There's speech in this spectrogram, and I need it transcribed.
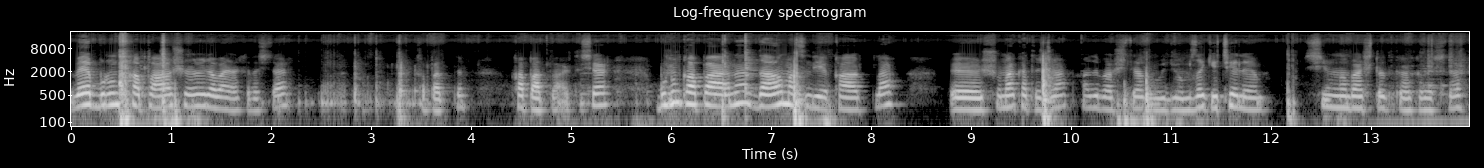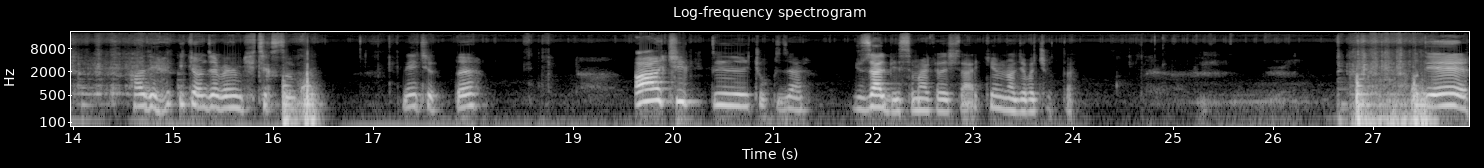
Ve bunun kapağı şöyle var arkadaşlar. Kapattım. Kapattım arkadaşlar. Bunun kapağını dağılmasın diye kağıtlar e, şuna katacağım. Hadi başlayalım videomuza geçelim. Şimdi başladık arkadaşlar. Hadi ilk önce benimki çıksın. Ne çıktı? A çıktı. Çok güzel. Güzel bir isim arkadaşlar. Kimin acaba çıktı? Hadi.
